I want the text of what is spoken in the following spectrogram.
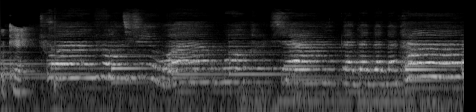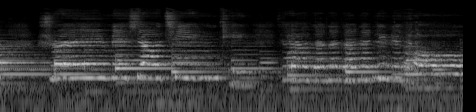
ok 春风亲吻我像蛋蛋蛋蛋挞水面小蜻蜓跳弹弹弹点点头。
